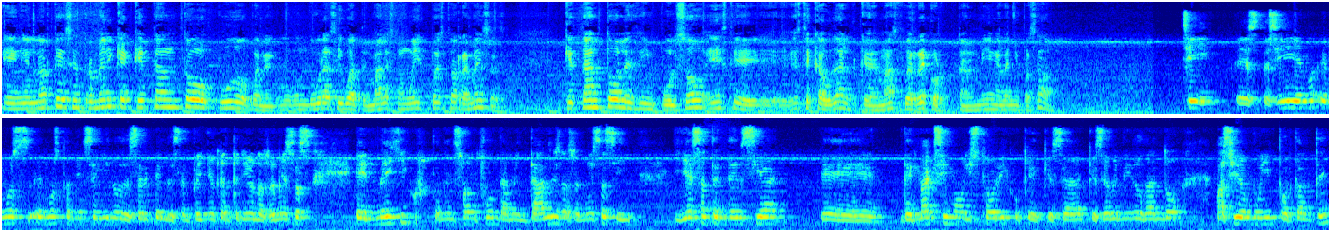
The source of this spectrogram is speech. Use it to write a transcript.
En el norte de Centroamérica, ¿qué tanto pudo, bueno, Honduras y Guatemala están muy expuestos a remesas? ¿Qué tanto les impulsó este, este caudal, que además fue récord también el año pasado? Sí, este, sí, hemos, hemos también seguido de cerca el desempeño que han tenido las remesas en México. También son fundamentales las remesas y, y esa tendencia eh, de máximo histórico que, que, se ha, que se ha venido dando ha sido muy importante.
